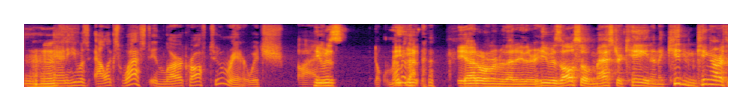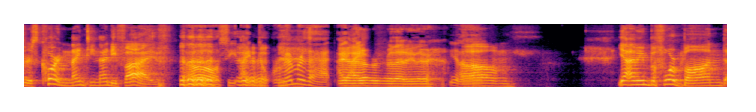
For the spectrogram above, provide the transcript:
Mm-hmm. And he was Alex West in Lara Croft Tomb Raider, which I he was don't remember he, that. Yeah, I don't remember that either. He was also Master Kane and a kid in King Arthur's court in 1995. oh, see, I don't remember that. Yeah, I, I, don't remember that either. You know. Um, yeah, I mean, before Bond,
